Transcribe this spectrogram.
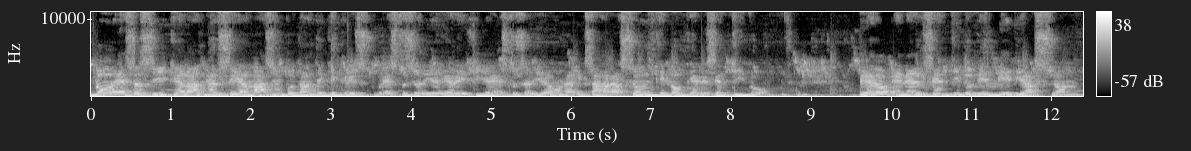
No es así que el ángel sea más importante que Cristo. Esto sería herejía, esto sería una exageración que no tiene sentido. Pero en el sentido de mediación,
